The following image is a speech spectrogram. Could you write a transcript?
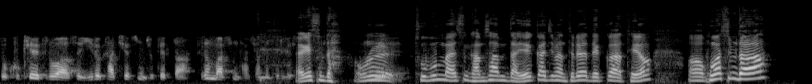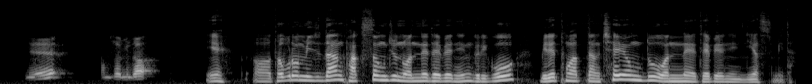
또 국회에 들어와서 일을 같이 했으면 좋겠다. 그런 말씀 다시 한번 드리겠습니다. 알겠습니다. 오늘 네. 두분 말씀 감사합니다. 여기까지만 들어야 될 것 같아요. 어, 고맙습니다. 네, 감사합니다. 예, 어, 더불어민주당 박성준 원내대변인 그리고 미래통합당 최영두 원내대변인이었습니다.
